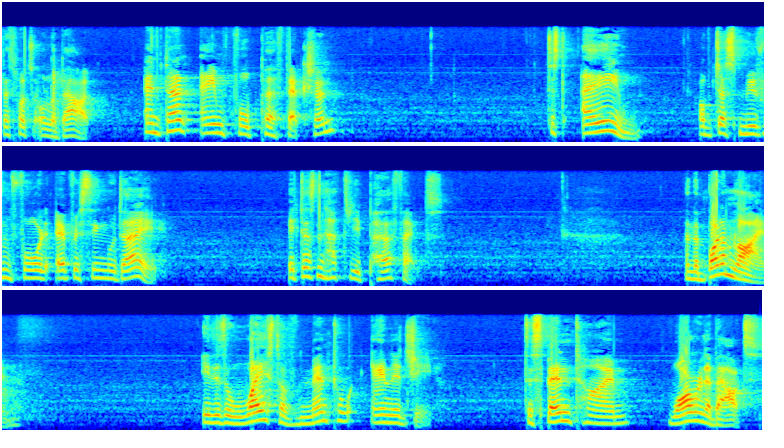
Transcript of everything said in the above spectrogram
That's what it's all about. And don't aim for perfection. Just aim of just moving forward every single day. It doesn't have to be perfect. And the bottom line, it is a waste of mental energy to spend time worrying about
